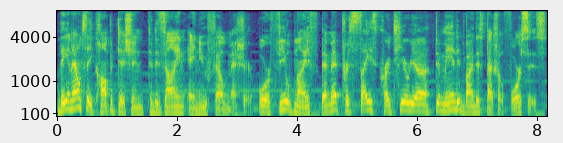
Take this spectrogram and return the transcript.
They announced a competition to design a new Feldmesser, or field knife that met precise criteria demanded by the special forces.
